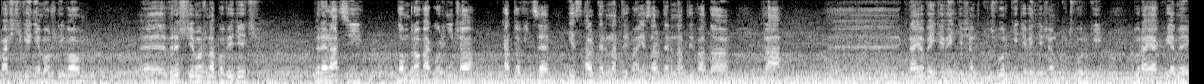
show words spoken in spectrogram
właściwie niemożliwą. E, wreszcie można powiedzieć w relacji Dąbrowa Górnicza Katowice jest alternatywa. Jest alternatywa do, dla krajowej 94, 94, która jak wiemy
